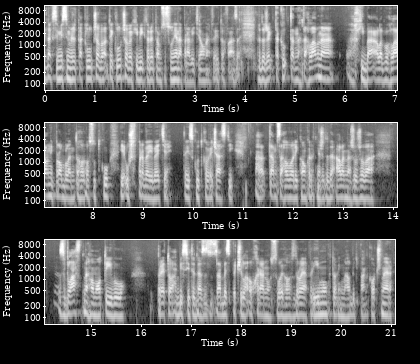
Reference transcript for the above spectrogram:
jednak si myslím, že tá kľúčová, tie kľúčové chyby, ktoré tam sú, sú nenapraviteľné v tejto fáze. Pretože tá, tá, tá hlavná chyba alebo hlavný problém toho rozsudku je už v prvej vete tej skutkovej časti. A tam sa hovorí konkrétne, že teda Alena Žužová z vlastného motívu preto, aby si teda zabezpečila ochranu svojho zdroja príjmu, ktorým mal byť pán Kočner,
